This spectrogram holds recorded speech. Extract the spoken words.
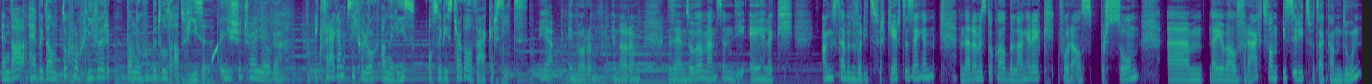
En dat heb ik dan toch nog liever dan de goed bedoelde adviezen. You should try yoga. Ik vraag aan psycholoog Annelies of ze die struggle vaker ziet. Ja, enorm, enorm. Er zijn zoveel mensen die eigenlijk angst hebben voor iets verkeerd te zeggen. En daarom is het ook wel belangrijk voor als persoon um, dat je wel vraagt van is er iets wat dat kan doen?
